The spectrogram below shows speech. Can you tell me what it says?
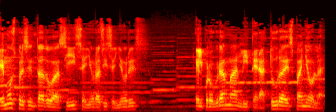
Hemos presentado así, señoras y señores, el programa Literatura Española,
